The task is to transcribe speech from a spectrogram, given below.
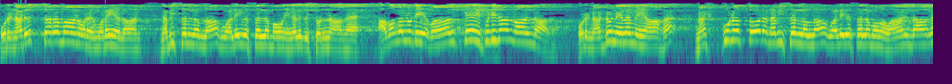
ஒரு நடுத்தரமான ஒரு முறையதான் நபிசல்லாஹு அலைவசல்லம் அவங்க எங்களுக்கு சொன்னாங்க. அவங்களுடைய வாழ்க்கை இப்படிதான் வாழ்ந்தாங்க. ஒரு நடுநிலைமையாக நற்குணத்தோட நபிசல்லா வலைவசல்லம் அவங்க வாழ்ந்தாங்க.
